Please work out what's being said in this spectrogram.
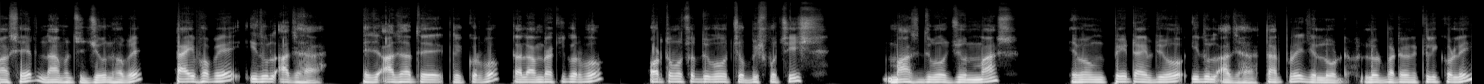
মাসের নাম হচ্ছে জুন হবে। টাইপ হবে ঈদুল আজহা। এই যে আজহাতে ক্লিক করব, তাহলে আমরা কি করব? অর্থ বছর দেব চব্বিশ পঁচিশ, মাস দিব জুন মাস এবং পে টাইপ দিব ঈদুল আজহা। তারপরে যে লোড লোড বাটনে ক্লিক করলেই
